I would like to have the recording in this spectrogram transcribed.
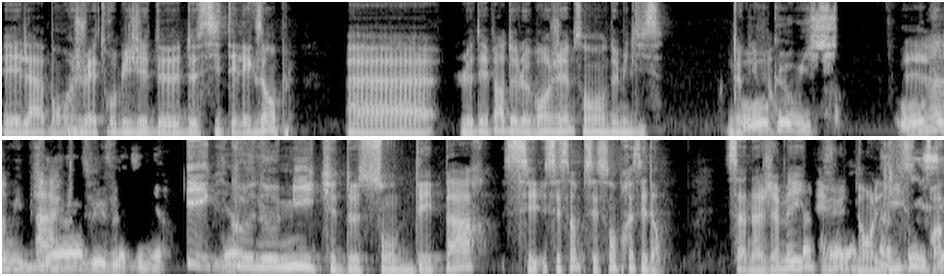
et là, bon, je vais être obligé de, de citer l'exemple, le départ de LeBron James en 2010. de Oh que oui. Oh que oui, bien vu Vladimir. économique de son départ, c'est simple, c'est sans précédent. Ça n'a jamais été vu dans l'histoire.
